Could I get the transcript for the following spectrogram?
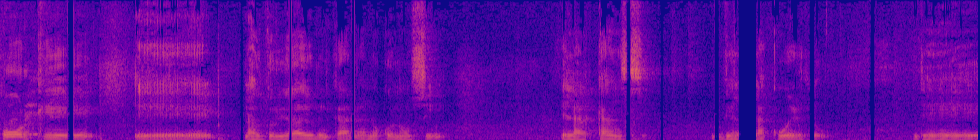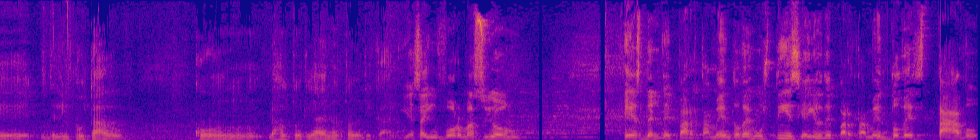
porque eh, las autoridades dominicanas no conocen el alcance del acuerdo del imputado con las autoridades norteamericanas. Y esa información es del Departamento de Justicia y el Departamento de Estado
